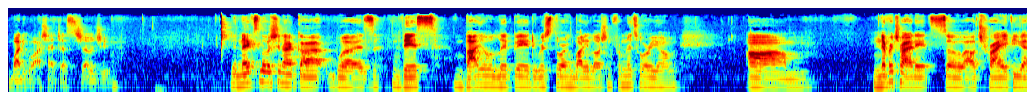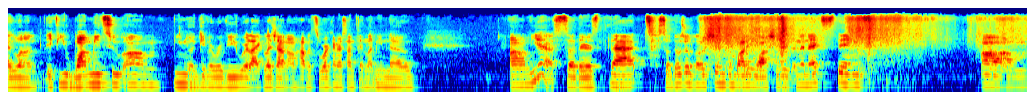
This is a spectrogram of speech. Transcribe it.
body wash I just showed you. The next lotion I got was this Biolipid Restoring Body Lotion from Naturium. Um, never tried it, so I'll try if you guys want to, if you want me to, um, you know, give a review or like let y'all know how it's working or something, let me know. Um, yeah, so there's that. So those are lotions and body washes. And the next thing, um,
